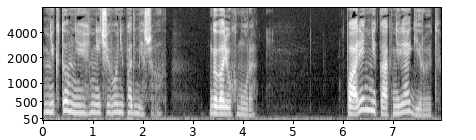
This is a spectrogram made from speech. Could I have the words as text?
«Никто мне ничего не подмешивал», — говорю хмуро. Парень никак не реагирует,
